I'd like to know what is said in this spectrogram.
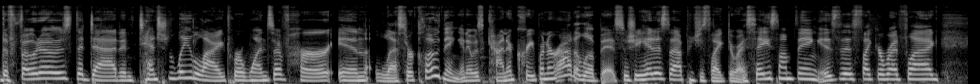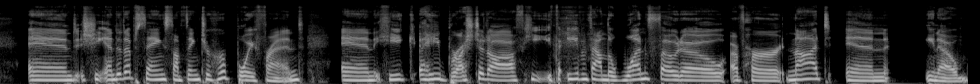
the photos the dad intentionally liked were ones of her in lesser clothing. And it was kind of creeping her out a little bit. So she hit us up and she's like, Do I say something? Is this like a red flag? And she ended up saying something to her boyfriend, and he he brushed it off. He even found the one photo of her not in you know,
